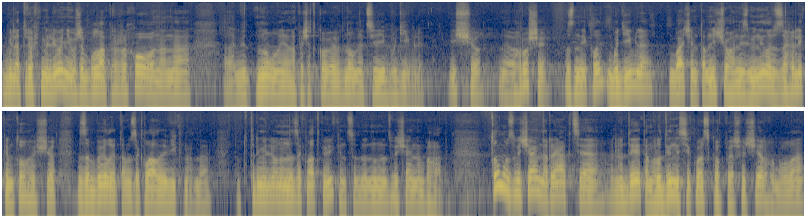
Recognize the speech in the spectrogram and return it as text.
біля трьох мільйонів вже була перерахована на е, відновлення, на початкове відновлення цієї будівлі. І що? Е, Гроші зникли, будівля, бачимо, там нічого не змінилось взагалі, крім того, що забили, там, заклали вікна. Да. Тобто 3 мільйони на закладку вікон це ну, надзвичайно багато. Тому, звичайно, реакція людей, там, родини Сікорського в першу чергу була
